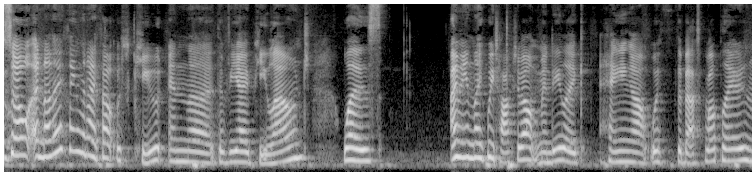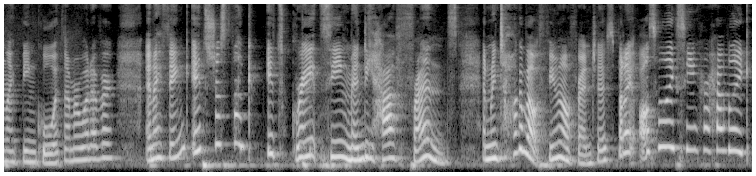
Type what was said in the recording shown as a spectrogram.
So another thing that I thought was cute in the the VIP lounge was I mean, like we talked about Mindy like hanging out with the basketball players and like being cool with them or whatever. And I think it's just like it's great seeing Mindy have friends. And we talk about female friendships, but I also like seeing her have like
